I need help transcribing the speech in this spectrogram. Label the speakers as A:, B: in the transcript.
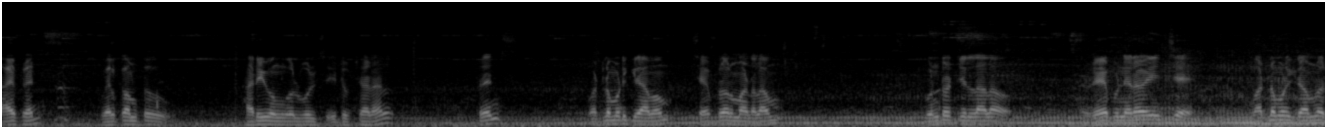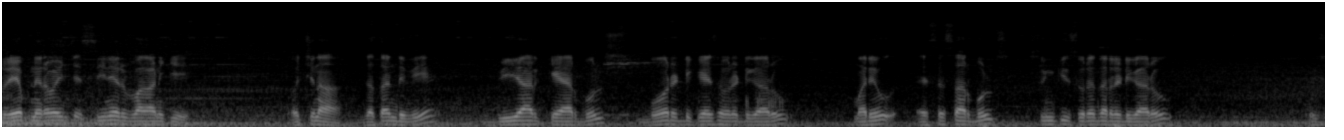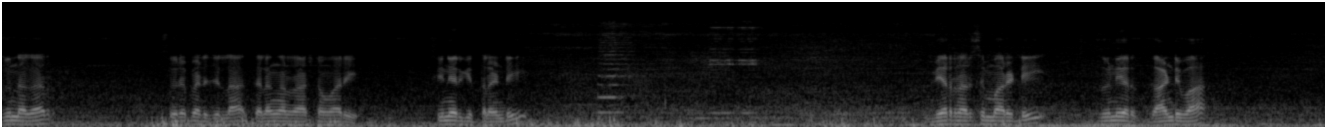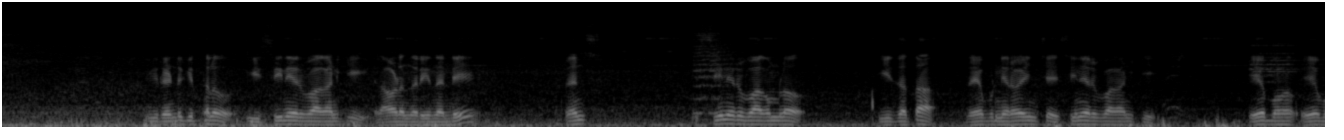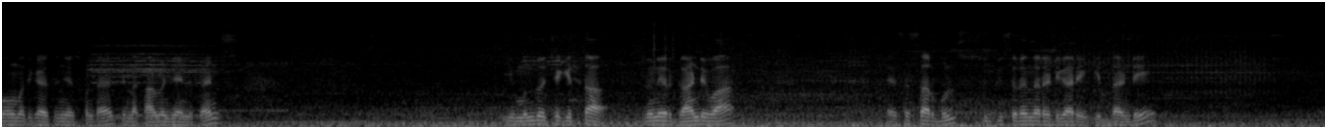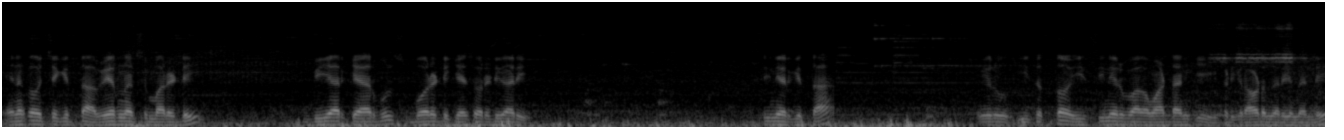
A: Hi friends welcome to Hari Ongole bulls YouTube channel. Friends Vadlamudi గ్రామం చేబ్రోల్ మండలం గుంటూరు జిల్లాలో రేపు నిర్వహించే వడ్లముడి గ్రామంలో రేపు నిర్వహించే సీనియర్ విభాగానికి వచ్చిన జతండివి బీఆర్కేఆర్ బుల్స్ బోరెడ్డి కేశవరెడ్డి గారు మరియు ఎస్ఎస్ఆర్ బుల్స్ సుంకి సురేందర్ రెడ్డి గారు హుజూర్ నగర్ సూర్యాపేట జిల్లా తెలంగాణ రాష్ట్రం వారి సీనియర్ గీతలండి వీర నరసింహారెడ్డి జూనియర్ గాండివా. ఈ రెండు గిత్తలు ఈ సీనియర్ విభాగానికి రావడం జరిగిందండి. ఫ్రెండ్స్ ఈ సీనియర్ విభాగంలో ఈ జత రేపు నిర్వహించే సీనియర్ విభాగానికి ఏ బహు ఏ బహుమతి కైవసం చేసుకుంటారో కింద కామెంట్ చేయండి ఫ్రెండ్స్. ఈ ముందు వచ్చే గిత్త junior Gandiva SSR bulls Suggi Surender Reddy గారి గిత్త అండి. వెనక వచ్చే గిత్త వీర నరసింహారెడ్డి బీఆర్కేఆర్ బుల్స్ బోరెడ్డి కేశవరెడ్డి గారి సీనియర్ గిత్త. వీరు ఈ జత్తో ఈ సీనియర్ భాగం ఆడడానికి ఇక్కడికి రావడం జరిగిందండి.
